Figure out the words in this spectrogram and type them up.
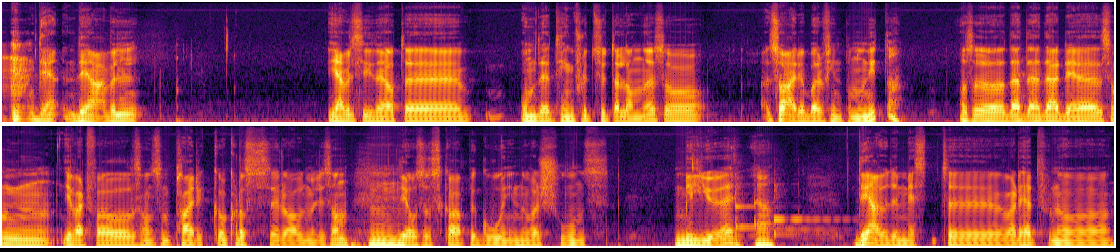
det, det er vel Jeg vil si det at eh, om det ting flyttes ut av landet, så, så er det jo bare å finne på noe nytt. da. Altså, det, det, det er det som i hvert fall sånn som park og klosser og all mulig sånn. Det å også skape gode innovasjonsmiljøer. Ja. Det er jo det mest eh, Hva er det heter for noe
